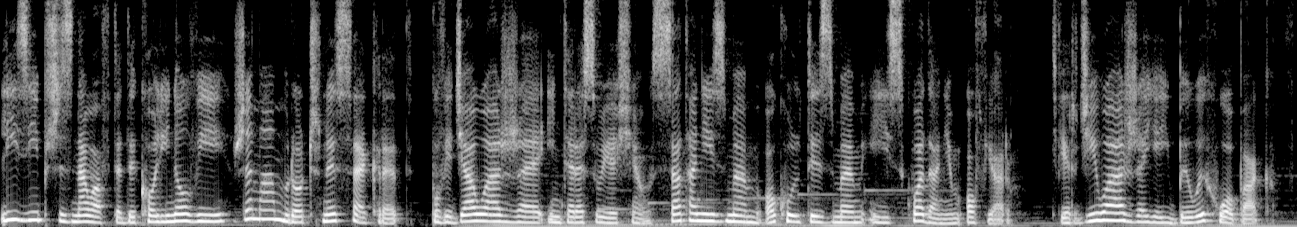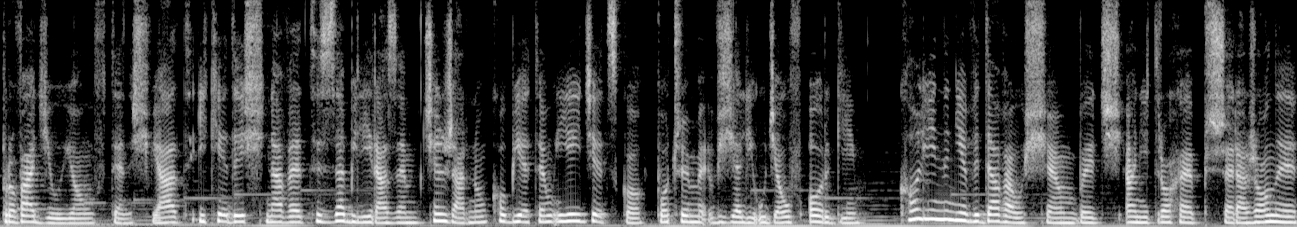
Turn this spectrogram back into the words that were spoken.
Lizzie przyznała wtedy Colinowi, że ma mroczny sekret. Powiedziała, że interesuje się satanizmem, okultyzmem i składaniem ofiar. Twierdziła, że jej były chłopak wprowadził ją w ten świat i kiedyś nawet zabili razem ciężarną kobietę i jej dziecko, po czym wzięli udział w orgii. Colin nie wydawał się być ani trochę przerażony,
